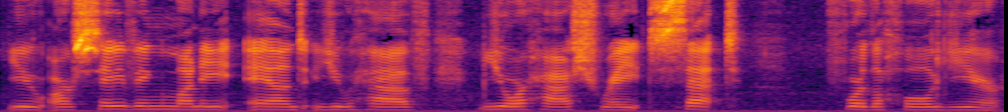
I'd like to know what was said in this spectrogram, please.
You are saving money and you have your hash rate set for the whole year.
